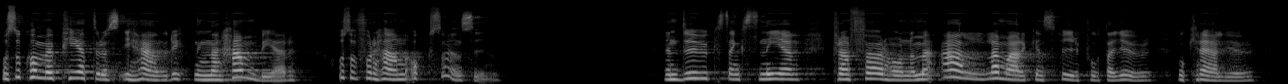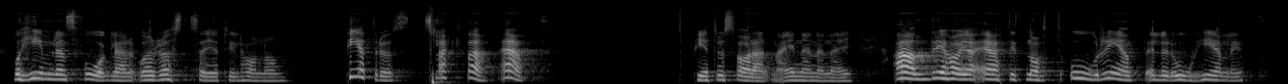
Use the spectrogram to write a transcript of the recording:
Och så kommer Petrus i hänryckning när han ber och så får han också en syn. En duk sänks ner framför honom med alla markens fyrfota djur och kräldjur och himlens fåglar och en röst säger till honom Petrus, slakta, ät. Petrus svarar nej, nej, nej, nej. Aldrig har jag ätit något orent eller oheligt.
